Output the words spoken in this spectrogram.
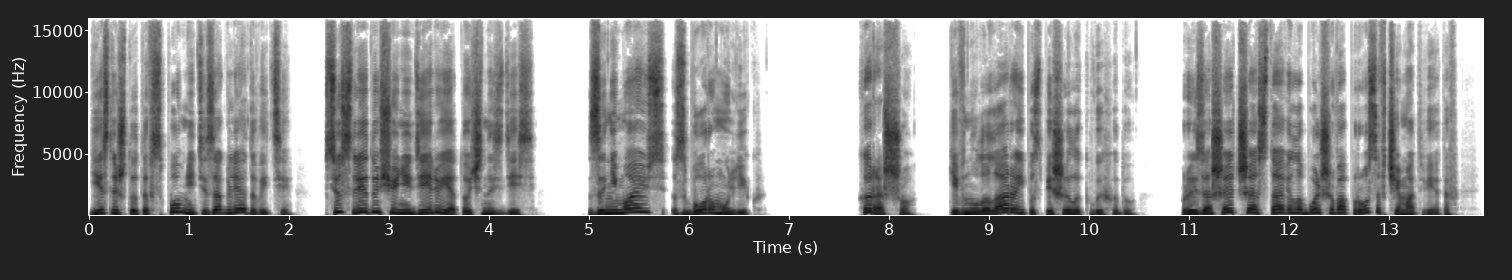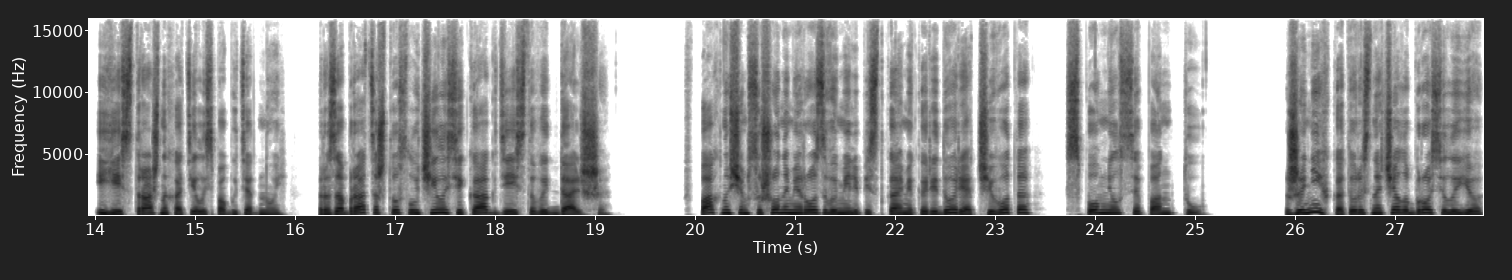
«Если что-то вспомните, заглядывайте. Всю следующую неделю я точно здесь. Занимаюсь сбором улик». «Хорошо», — кивнула Лара и поспешила к выходу. Произошедшее оставило больше вопросов, чем ответов, и ей страшно хотелось побыть одной, разобраться, что случилось и как действовать дальше. В пахнущем сушеными розовыми лепестками коридоре от чего-то вспомнился Панту. Жених, который сначала бросил ее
